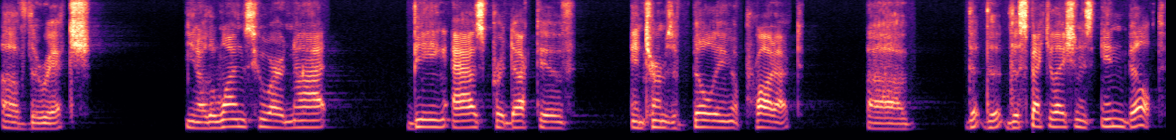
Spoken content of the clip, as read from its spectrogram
of the rich. You know, the ones who are not being as productive in terms of building a product. Uh, the, the the speculation is inbuilt.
